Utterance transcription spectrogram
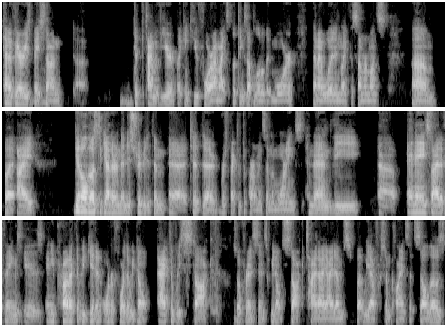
kind of varies based on uh, the time of year. Like in Q4, I might split things up a little bit more than I would in like the summer months. Um, but I get all those together and then distributed them uh, to the respective departments in the mornings. And then the uh, NA side of things is any product that we get an order for that we don't actively stock. So, for instance, we don't stock tie dye items, but we have some clients that sell those.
